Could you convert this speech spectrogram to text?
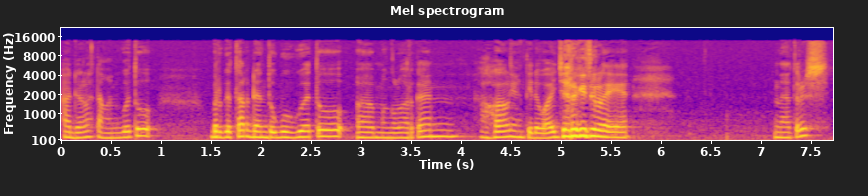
adalah tangan gue tuh bergetar dan tubuh gue tuh uh, mengeluarkan hal-hal yang tidak wajar gitu lah ya. Nah terus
